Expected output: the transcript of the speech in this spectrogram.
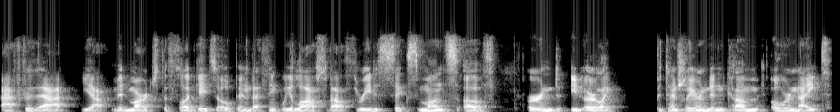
After that, yeah, mid March the floodgates opened. I think we lost about three to six months of earned or like potentially earned income overnight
